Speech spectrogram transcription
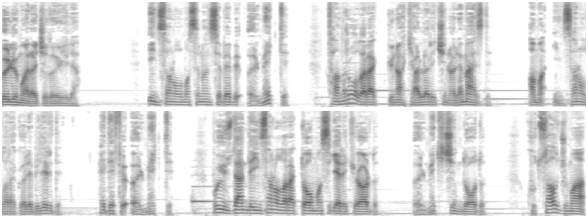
Ölüm aracılığıyla. İnsan olmasının sebebi ölmekti. Tanrı olarak günahkarlar için ölemezdi. Ama insan olarak ölebilirdi. Hedefi ölmekti. Bu yüzden de insan olarak doğması gerekiyordu. Ölmek için doğdu. Kutsal Cuma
